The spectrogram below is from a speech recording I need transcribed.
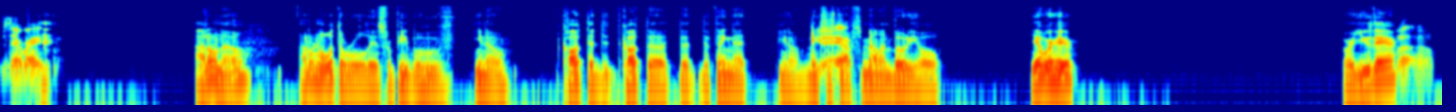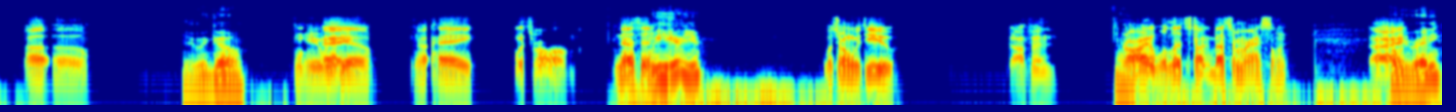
Is that right? I don't know. I don't know what the rule is for people who've, you know, caught the caught the the, the thing that you know makes you stop smelling booty hole. Yeah, we're here. Are you there? Uh oh. Uh oh. Here we go. Here we Hey. go. Uh, hey, What's wrong? Nothing. We hear you. What's wrong with you? Nothing. All All right. Well, let's talk about some wrestling. All right. Are we ready?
